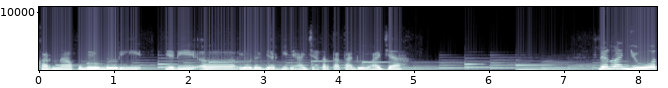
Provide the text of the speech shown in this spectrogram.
karena aku belum beli. Jadi uh, ya udah biar gini aja tertata dulu aja. Dan lanjut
